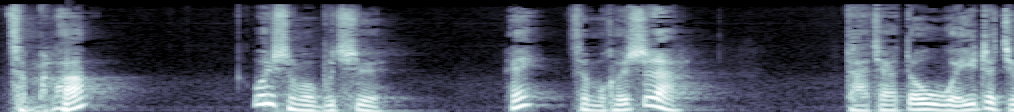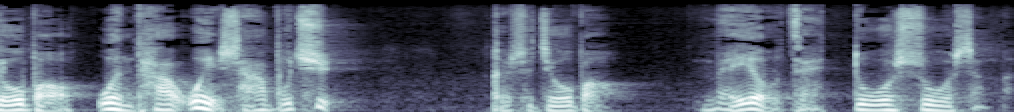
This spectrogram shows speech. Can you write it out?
怎么了？为什么不去？哎，怎么回事啊？”大家都围着九保问他为啥不去。可是九保。没有再多说什么。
